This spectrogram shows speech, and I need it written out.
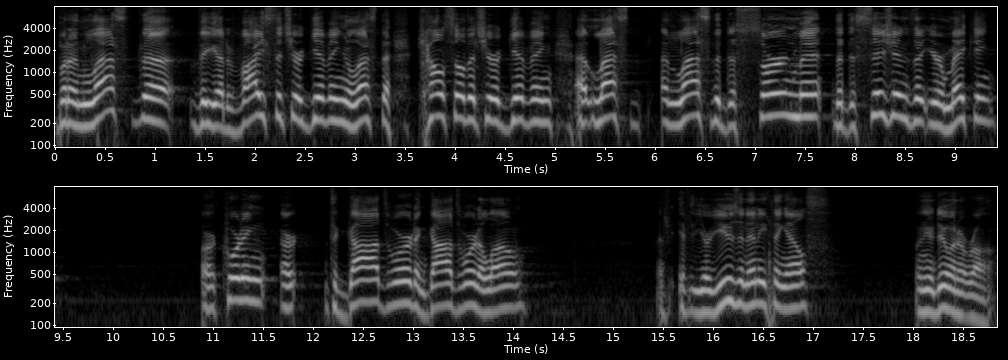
But unless the, the advice that you're giving, unless the counsel that you're giving, unless, unless the discernment, the decisions that you're making are according are to God's word and God's word alone, if, if you're using anything else, then you're doing it wrong.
